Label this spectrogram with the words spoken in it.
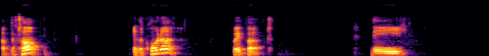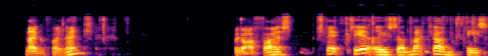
Up the top, in the corner, we put the magnifying lens. We got our fire sticks here. Uh, match um, these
